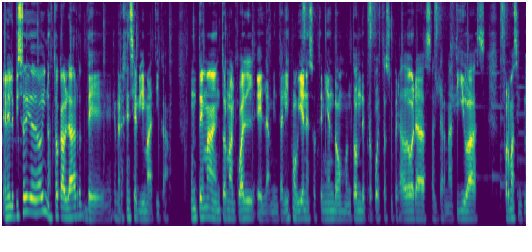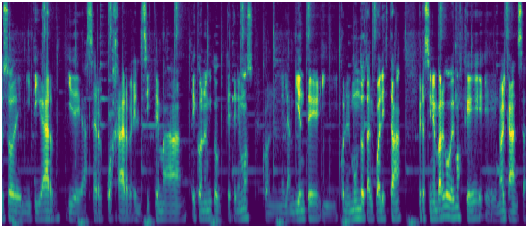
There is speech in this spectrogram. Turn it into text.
En el episodio de hoy nos toca hablar de emergencia climática, un tema en torno al cual el ambientalismo viene sosteniendo un montón de propuestas superadoras, alternativas, formas incluso de mitigar y de hacer cuajar el sistema económico que tenemos con el ambiente y con el mundo tal cual está, pero sin embargo vemos que eh, no alcanza,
